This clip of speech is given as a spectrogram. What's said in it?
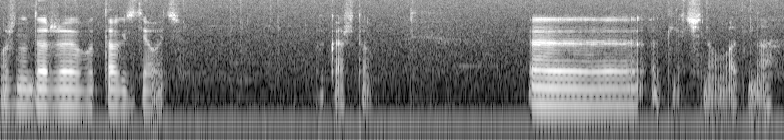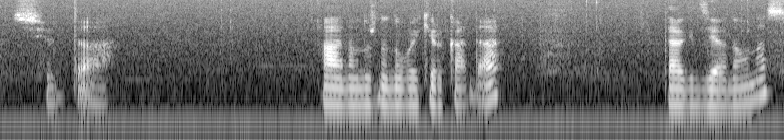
Можно даже вот так сделать. Пока что. Э -э отлично, ладно. Сюда. А, нам нужна новая кирка, да? Так, где она у нас?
